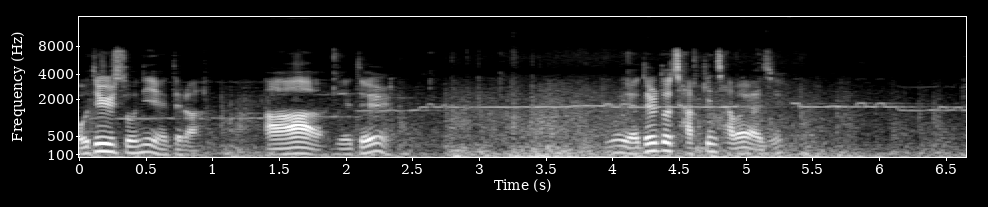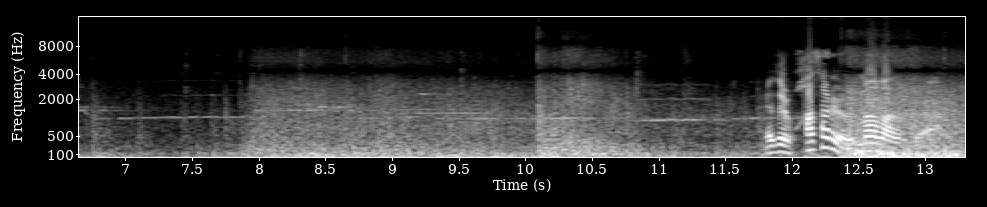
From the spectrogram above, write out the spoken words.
어딜 쏘니 얘들아? 아 얘들? 뭐 얘들도 잡긴 잡아야지. 애들 화살이 얼마나 많은 거야?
